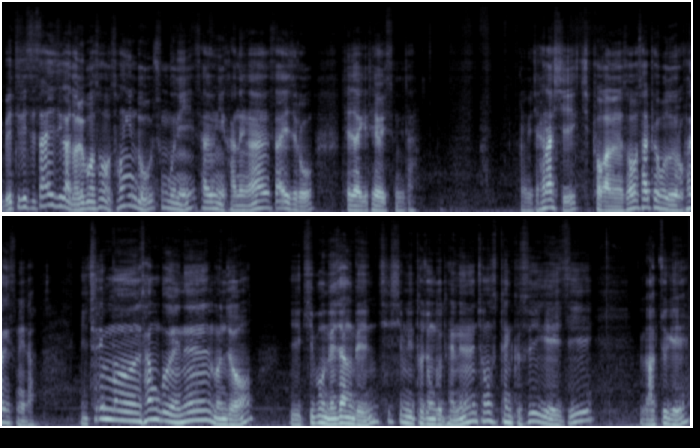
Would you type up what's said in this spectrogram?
매트리스 사이즈가 넓어서 성인도 충분히 사용이 가능한 사이즈로 제작이 되어 있습니다. 그럼 이제 하나씩 짚어가면서 살펴보도록 하겠습니다. 이 출입문 상부에는 먼저 이 기본 내장된 70리터 정도 되는 청수 탱크 수위 게이지 그리고 앞쪽에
